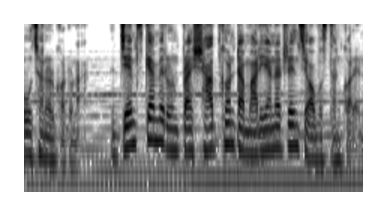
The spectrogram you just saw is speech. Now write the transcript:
পৌঁছানোর ঘটনা। জেমস ক্যামেরন প্রায় সাত ঘণ্টা মারিয়ানা ট্রেঞ্চে অবস্থান করেন।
